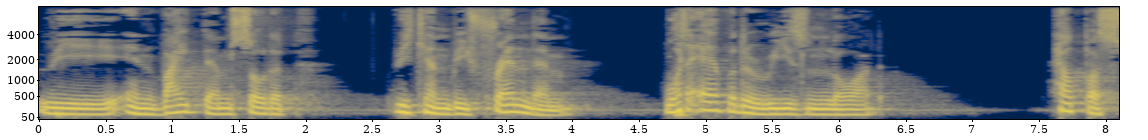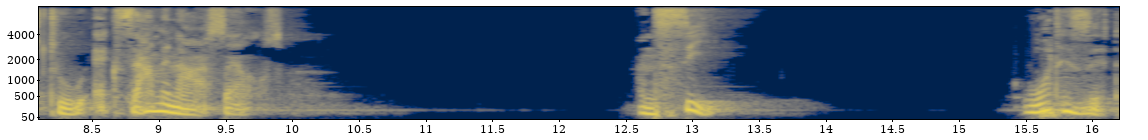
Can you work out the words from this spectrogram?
we invite them so that we can befriend them Whatever the reason, Lord, help us to examine ourselves and see what is it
